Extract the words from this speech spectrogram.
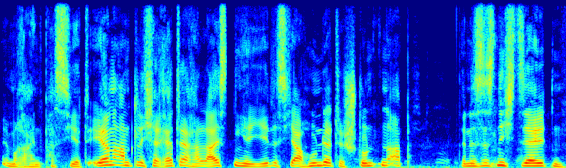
im Rhein passiert. Ehrenamtliche Retter leisten hier jedes Jahr hunderte Stunden ab, denn es ist nicht selten,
